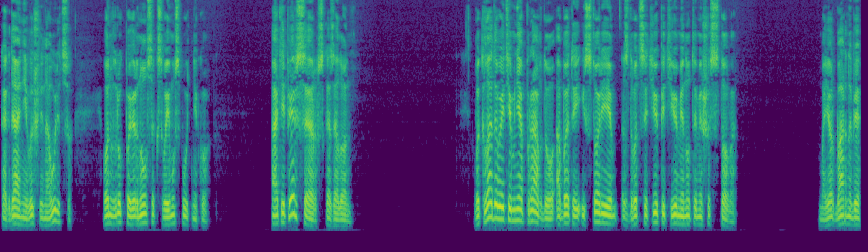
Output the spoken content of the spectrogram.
Когда они вышли на улицу, он вдруг повернулся к своему спутнику —— А теперь, сэр, — сказал он, — выкладывайте мне правду об этой истории с двадцатью пятью минутами шестого. Майор Барнаби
